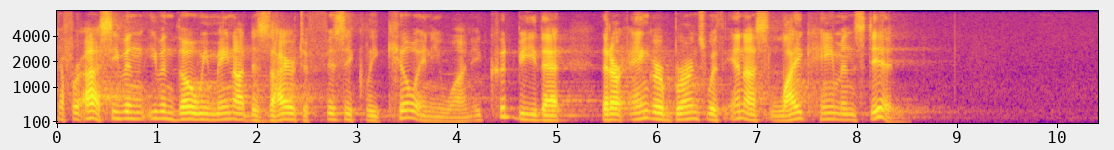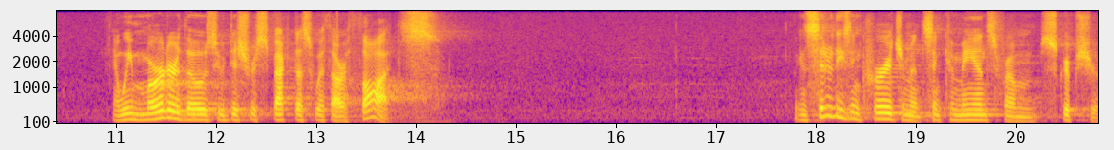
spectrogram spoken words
Now, for us, even, even though we may not desire to physically kill anyone, it could be that, that our anger burns within us like Haman's did. And we murder those who disrespect us with our thoughts. Consider these encouragements and commands from Scripture.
